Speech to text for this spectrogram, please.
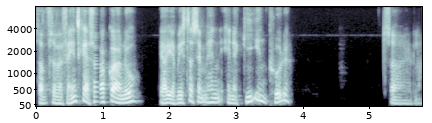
Så, så hvad fanden skal jeg så gøre nu? Jeg, jeg mister simpelthen energien på det. Så, eller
